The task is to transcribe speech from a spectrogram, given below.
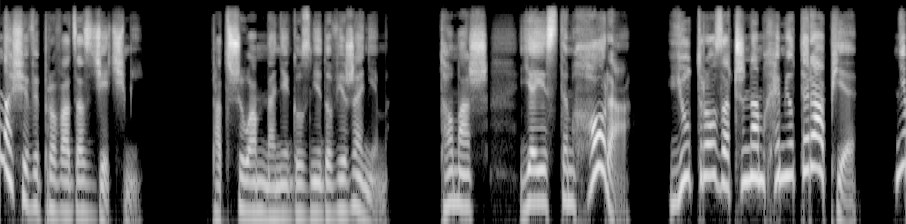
ona się wyprowadza z dziećmi. Patrzyłam na niego z niedowierzeniem. Tomasz, ja jestem chora. Jutro zaczynam chemioterapię. Nie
